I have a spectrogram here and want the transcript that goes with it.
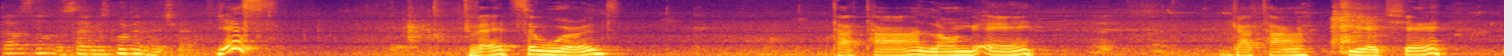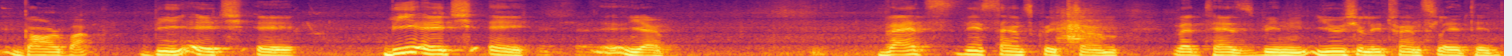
That's not the same as Buddha nature. Yes. That's a word. Tata, long A. Gata, T-H-A. Garbha, B-H-A. B-H-A. Yeah. That's the Sanskrit term that has been usually translated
